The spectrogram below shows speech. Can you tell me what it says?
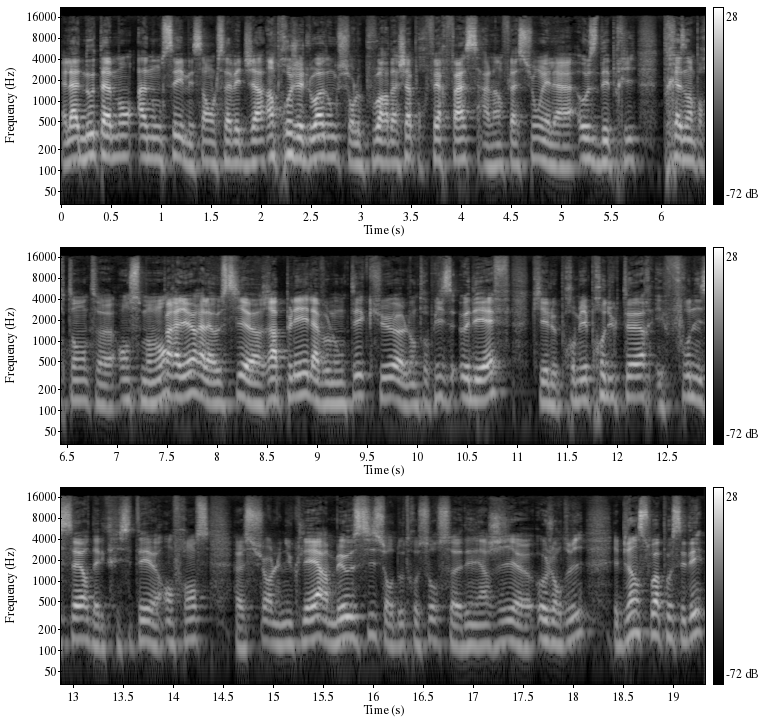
elle a notamment annoncé, mais ça on le savait déjà, un projet de loi donc sur le pouvoir d'achat pour faire face à l'inflation et la hausse des prix très importante en ce moment. Par ailleurs, elle a aussi rappelé la volonté que l'entreprise EDF, qui est le premier producteur et fournisseur d'électricité en France sur le nucléaire, mais aussi sur d'autres sources d'énergie aujourd'hui, eh bien, soit possédée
